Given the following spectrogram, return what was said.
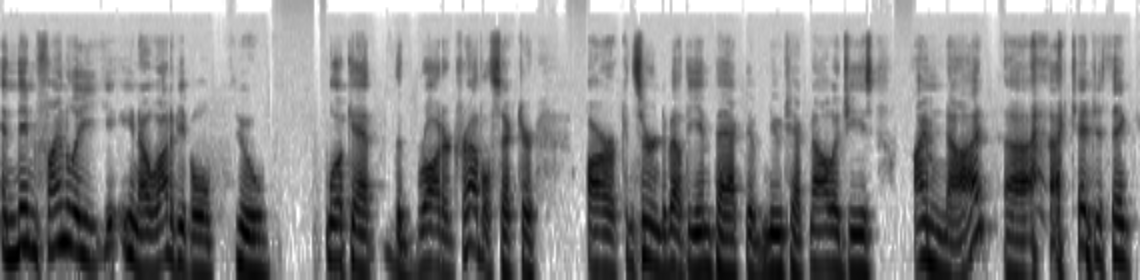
And then finally, you know, a lot of people who look at the broader travel sector are concerned about the impact of new technologies. I'm not. Uh, I tend to think,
